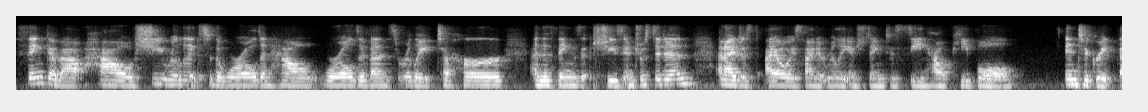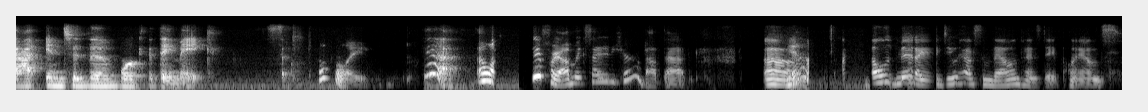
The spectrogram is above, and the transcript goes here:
think about how she relates to the world and how world events relate to her and the things that she's interested in. And I just, I always find it really interesting to see how people integrate that into the work that they make. So, Totally. yeah. Good for you. I'm excited to hear about that. Um, Yeah. I'll admit I do have some Valentine's Day plans.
